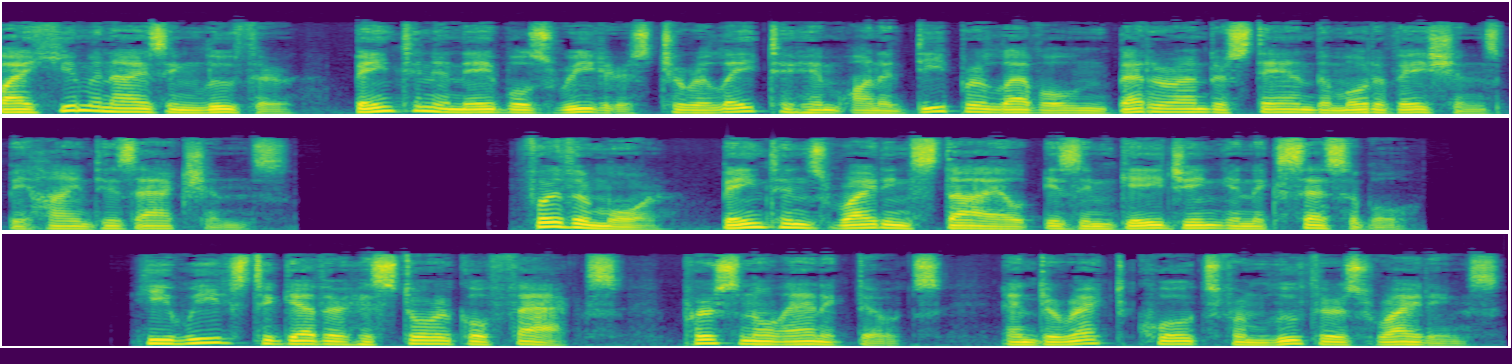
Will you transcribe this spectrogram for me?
By humanizing Luther, Bainton enables readers to relate to him on a deeper level and better understand the motivations behind his actions. Furthermore, Bainton's writing style is engaging and accessible. He weaves together historical facts, personal anecdotes, and direct quotes from Luther's writings,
